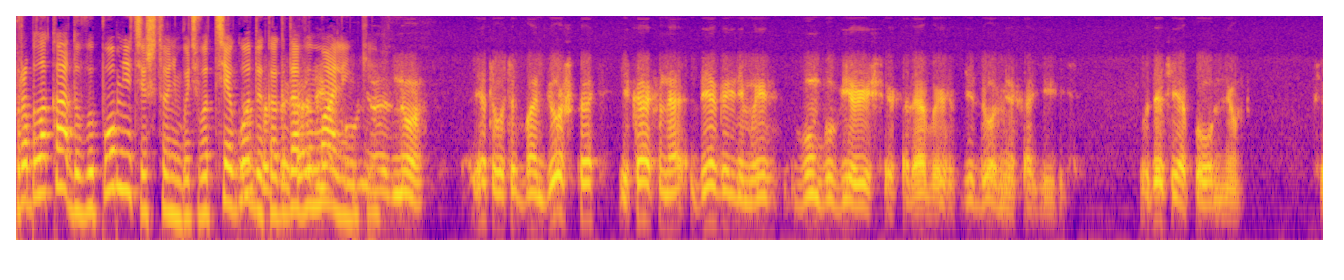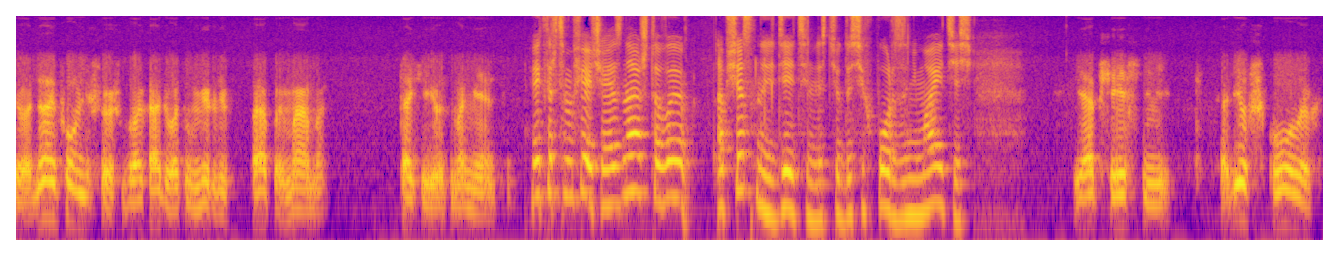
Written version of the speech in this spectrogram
Про блокаду вы помните что-нибудь? Вот те годы, ну, когда вы маленькие. одно. Это вот бомбежка, и как бегали мы в бомбоубежище, когда бы в детдоме находились. Вот это я помню. Все. Ну, я помню, что ж, блокаду, вот умерли папа и мама такие вот моменты. Виктор Тимофеевич, а я знаю, что вы общественной деятельностью до сих пор занимаетесь. Я общественник. Ходил в школах.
